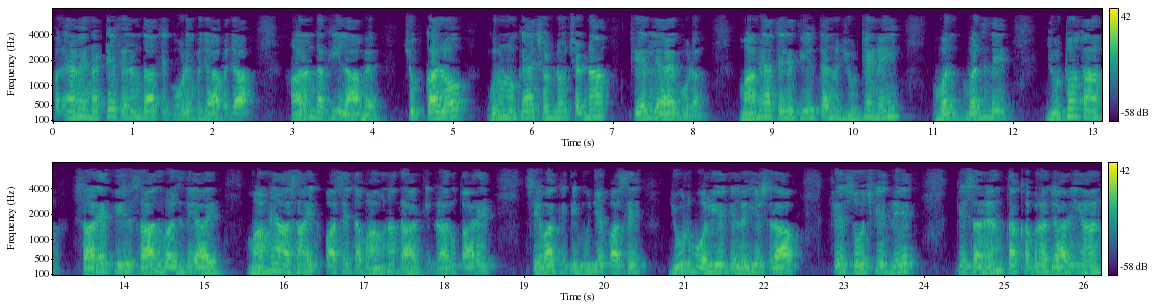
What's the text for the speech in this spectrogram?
ਪਰ ਐਵੇਂ ਨੱਠੇ ਫਿਰਨ ਦਾ ਤੇ ਘੋੜੇ ਭਜਾ ਭਜਾ ਹਾਰਨ ਦਾ ਕੀ ਲਾਭ ਹੈ? ਚੁੱਪ ਕਰ ਲੋ ਗੁਰੂ ਨੂੰ ਕਹਿ ਛੱਡੋ, ਛੱਡਣਾ ਫੇਰ ਲਿਆ ਹੈ ਘੋੜਾ। ਮਾਮਿਆ ਤੇਰੇ ਪੀਰ ਤੈਨੂੰ ਝੂਠੇ ਨਹੀਂ ਵਰਜਦੇ। ਝੂਠੋਂ ਤਾਂ ਸਾਰੇ ਪੀਰ ਸਾਧ ਵਰਜਦੇ ਆਏ। ਮਾਮਿਆ, ਅਸਾਂ ਇੱਕ ਪਾਸੇ ਤਾਂ ਭਾਵਨਾ ਧਾਰ ਕੇ ਘਰ ਉਤਾਰੇ, ਸੇਵਾ ਕੀਤੀ, ਦੂਜੇ ਪਾਸੇ ਝੂਠ ਬੋਲੀਏ ਤੇ ਲਈਏ ਸ਼ਰਾਬ ਫਿਰ ਸੋਚ ਕੇ ਦੇਖ ਕਿ ਸਰਹੰਦ ਤੱਕ ਖਬਰਾਂ ਜਾ ਰਹੀਆਂ ਹਨ,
